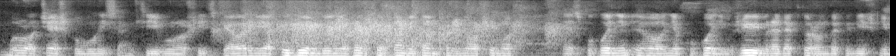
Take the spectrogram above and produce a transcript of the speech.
bolo češko, boli sankcije, bolo šitske, a ja putujem do Nježemca, tam i tam prinošimo spokojnim, nepokojnim, živim redaktorom, takadišnjim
